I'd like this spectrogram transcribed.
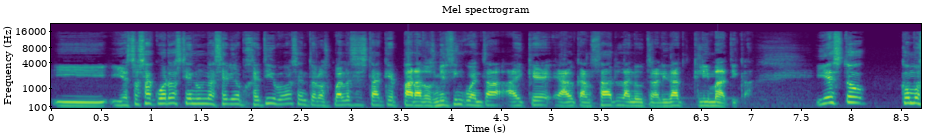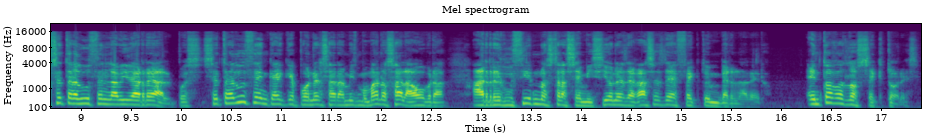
Y, y, estos acuerdos tienen una serie de objetivos, entre los cuales está que para 2050 hay que alcanzar la neutralidad climática. ¿Y esto cómo se traduce en la vida real? Pues se traduce en que hay que ponerse ahora mismo manos a la obra a reducir nuestras emisiones de gases de efecto invernadero, en todos los sectores.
